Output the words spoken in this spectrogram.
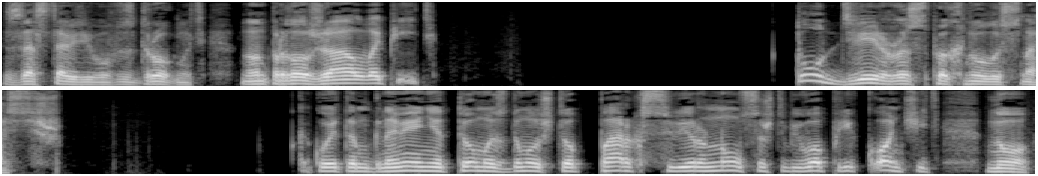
заставили его вздрогнуть, но он продолжал вопить. Тут дверь распахнулась настежь. Какое-то мгновение Томас думал, что Парк свернулся, чтобы его прикончить, но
